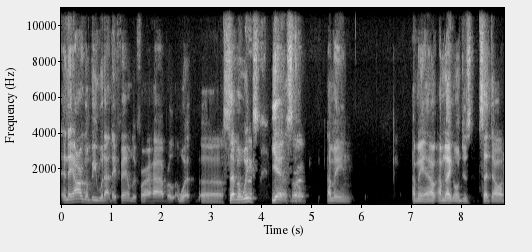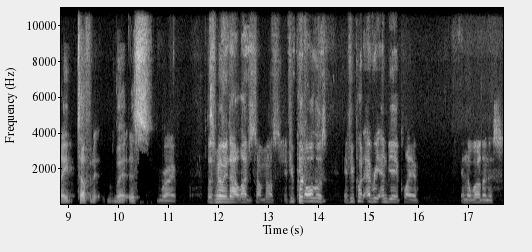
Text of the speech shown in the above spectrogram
and they are gonna be without their family for however what uh seven Right. weeks. Yeah, so Right. I mean, I mean, I, I'm not gonna just set the all they toughen it, but it's right, those million dollar lives is something else. If you put all those, if you put every NBA player in the wilderness,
